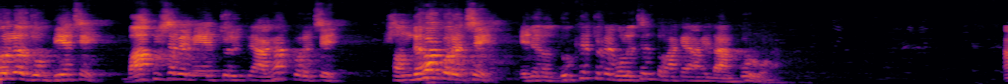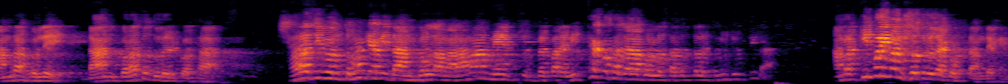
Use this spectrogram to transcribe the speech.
হলেও যোগ দিয়েছে। বাপ হিসাবে মেয়ের চরিত্রে আঘাত করেছে, সন্দেহ করেছে। এই জন্য দুঃখের চোটে বলেছেন, তোমাকে আমি দান করব না। আমরা হলে দান করা তো দূরের কথা। সারা জীবন তোমাকে আমি দান করলাম আর আমার মেয়ের ব্যাপারে মিথ্যা কথা যারা বলল তাদের দলে তুমি যোগ দিলা। আমরা কি পরিমাণ শত্রুতা করতাম দেখেন?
